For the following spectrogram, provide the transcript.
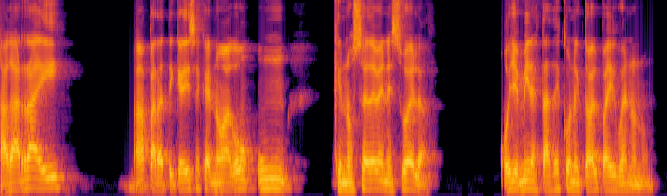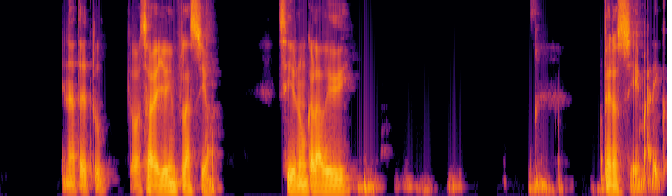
Agarra ahí. Ah, para ti que dices que no hago un. que no sé de Venezuela. Oye, mira, estás desconectado del país. Bueno, no. Imagínate tú. ¿Qué vas a saber yo inflación? Si yo nunca la viví. Pero sí, marico.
